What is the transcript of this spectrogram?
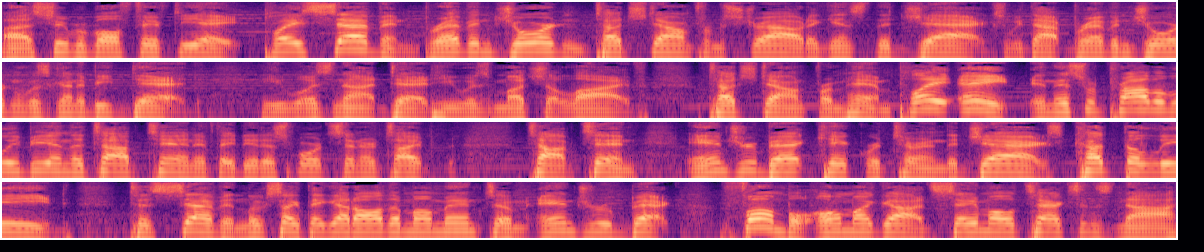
uh, Super Bowl 58. Play seven, Brevin Jordan, touchdown from Stroud against the Jags. We thought Brevin Jordan was going to be dead. He was not dead. He was much alive. Touchdown from him. Play eight, and this would probably be in the top 10 if they did a SportsCenter type top 10. Andrew Beck kick return. The Jags cut the lead to seven. Looks like they got all the momentum. Andrew Beck fumble. Oh my God. Same old Texans. Nah.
